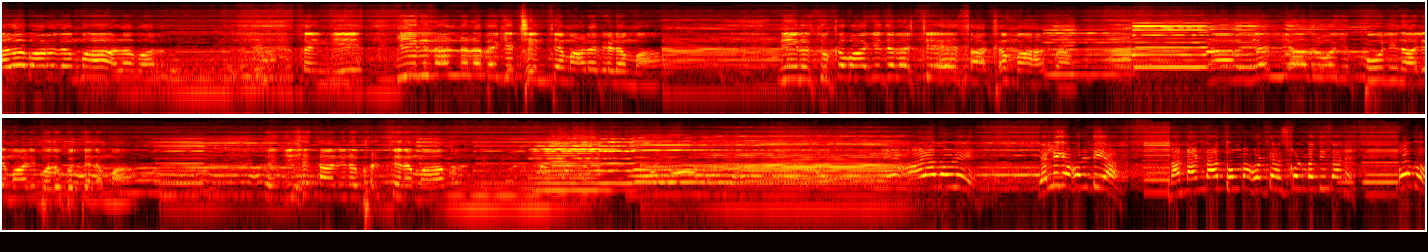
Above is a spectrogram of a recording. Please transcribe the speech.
ಅಳಬಾರದಮ್ಮ ಅಳಬಾರದು ತಂಗಿ ಈ ಅಣ್ಣನ ಬಗ್ಗೆ ಚಿಂತೆ ಮಾಡಬೇಡಮ್ಮ ನೀನು ಸುಖವಾಗಿದ್ದರಷ್ಟೇ ಸಾಕಮ್ಮ ಎಲ್ಲಿಯಾದರೂ ಹೋಗಿ ಕೂಲಿ ನಾಲಿ ಮಾಡಿ ಬದುಕುತ್ತೇನಮ್ಮ? ತಂಗಿ ನಾಲಿನ ಬರ್ತೇನಮ್ಮ? ಹಾಳಾದವ್ಳೆ ಎಲ್ಲಿಗೆ ಹೊರಟಿಯ? ನನ್ನ ಅಣ್ಣ ತುಂಬಾ ಹೊಟ್ಟೆ ಹಸ್ಕೊಂಡ್ ಬಂದಿದ್ದಾನೆ. ಹೋಗು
